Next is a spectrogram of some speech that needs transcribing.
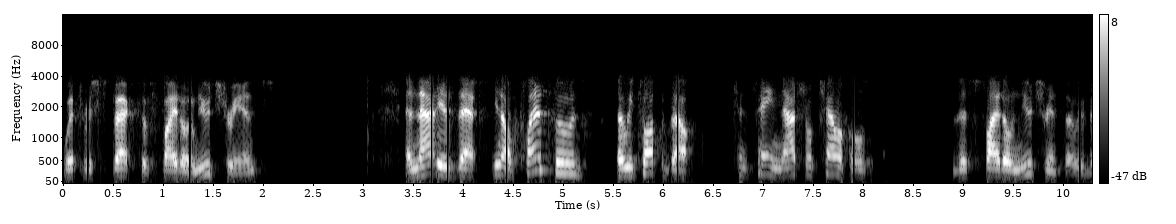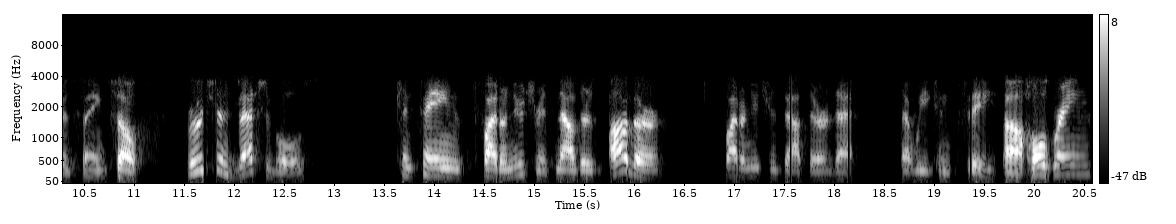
with respect to phytonutrients, and that is that you know plant foods that we talked about contain natural chemicals, this phytonutrients that we've been saying. So fruits and vegetables contain phytonutrients. Now there's other phytonutrients out there that that we can see. Uh, whole grains,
